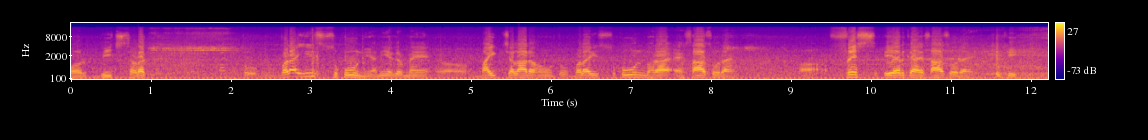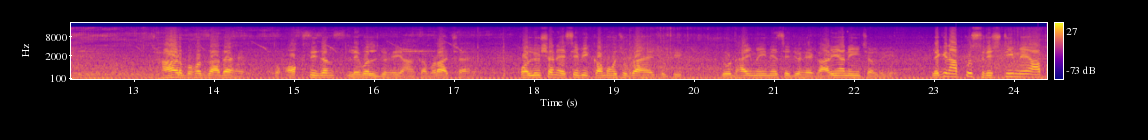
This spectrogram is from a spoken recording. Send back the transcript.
और बीच सड़क तो बड़ा ही सुकून, यानी अगर मैं बाइक चला रहा हूँ तो बड़ा ही सुकून भरा एहसास हो रहा है। फ्रेश एयर का एहसास हो रहा है, क्योंकि झाड़ बहुत ज़्यादा है तो ऑक्सीजन लेवल जो है यहाँ का बड़ा अच्छा है। पॉल्यूशन ऐसे भी कम हो चुका है क्योंकि दो ढाई महीने से जो है गाड़ियाँ नहीं चल रही है। लेकिन आपको सृष्टि में आप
